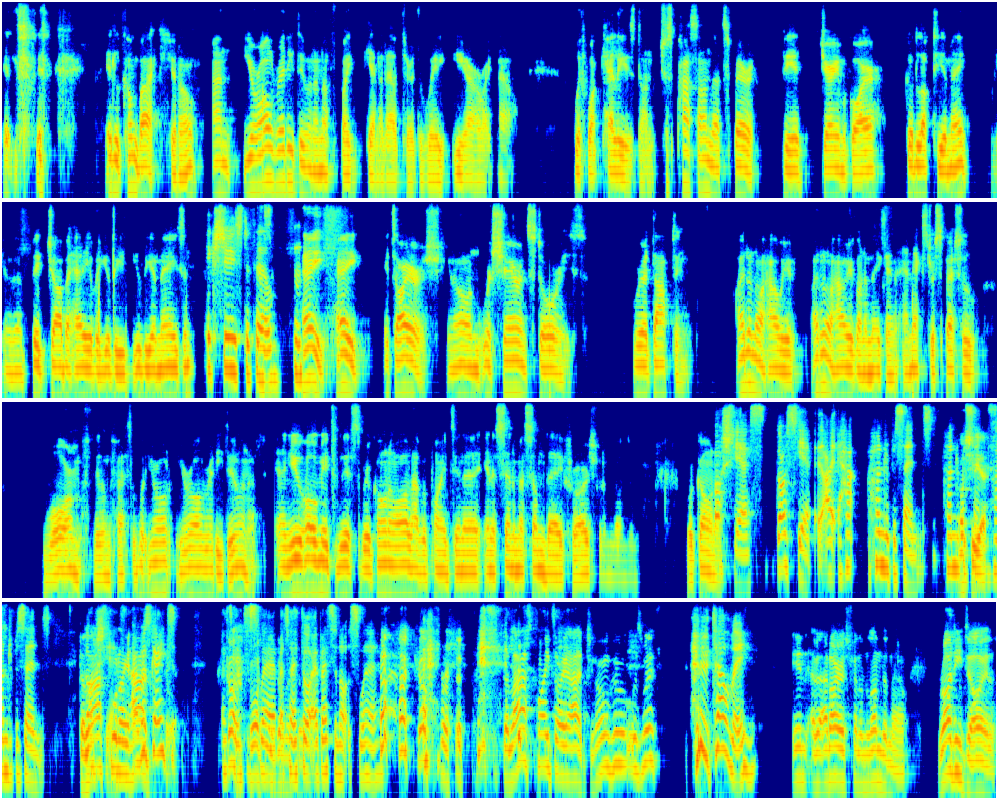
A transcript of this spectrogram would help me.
It, it'll come back, you know. And you're already doing enough by getting it out there the way you are right now, with what Kelly has done. Just pass on that spirit. Be it Jerry Maguire. Good luck to you, mate. You a big job ahead of you, but you'll be you'll be amazing. big shoes to fill hey, hey, it's Irish, you know, and we're sharing stories. We're adapting. I don't know how you I don't know how you're going to make an, an extra special warm film festival, but you're all, you're already doing it. And you hold me to this. We're going to all have a point in a in a cinema someday for Irish Film London. We're going. gosh yes gosh yeah i 100% 100% 100% the gosh, last one I had. I was going to I was Go going to what were you swear, but I say? thought I better not swear. Go for it. The last point I had. You know who it was with? Who? Tell me. In at Irish Film London now. Roddy Doyle.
